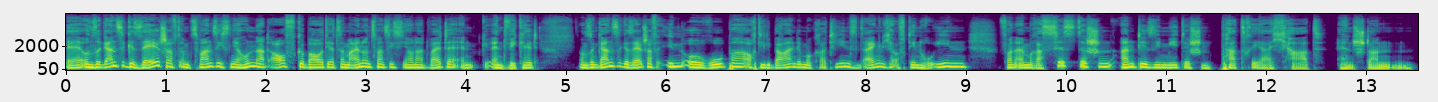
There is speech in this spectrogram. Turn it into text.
äh, unsere ganze Gesellschaft im 20. Jahrhundert aufgebaut, jetzt im 21. Jahrhundert weiterentwickelt. Unsere ganze Gesellschaft in Europa, auch die liberalen Demokratien, sind eigentlich auf den Ruinen von einem rassistischen, antisemitischen Patriarchat entstanden.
